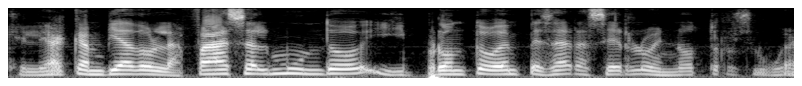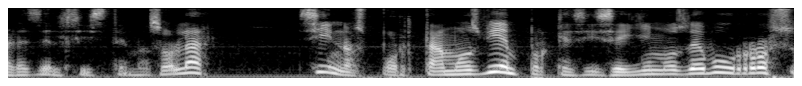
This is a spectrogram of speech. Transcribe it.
que le ha cambiado la faz al mundo y pronto va a empezar a hacerlo en otros lugares del sistema solar. Si nos portamos bien, porque si seguimos de burros,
